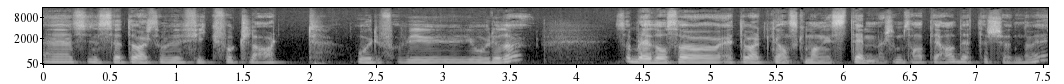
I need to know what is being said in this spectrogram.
Jeg syns etter hvert som vi fikk forklart hvorfor vi gjorde det, så ble det også etter hvert ganske mange stemmer som sa at ja, dette skjønner vi.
